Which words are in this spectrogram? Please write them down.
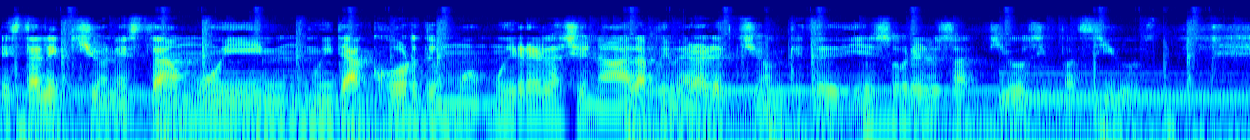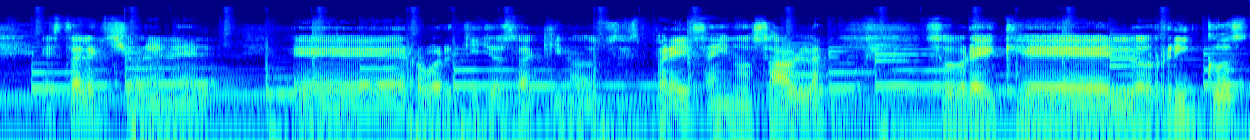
Esta lección está muy, muy de acorde, muy, relacionada a la primera lección que te dije sobre los activos y pasivos. Esta lección en él, eh, Robert Kiyosaki nos expresa y nos habla sobre que los ricos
